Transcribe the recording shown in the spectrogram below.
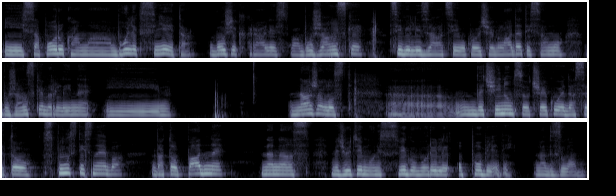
i sa porukama boljeg svijeta, Božjeg kraljevstva, božanske civilizacije u kojoj će vladati samo božanske vrline i nažalost većinom se očekuje da se to spusti s neba, da to padne na nas. Međutim, oni su svi govorili o pobjedi nad zlom.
